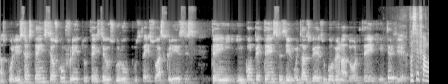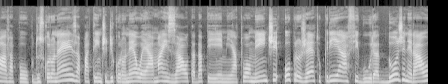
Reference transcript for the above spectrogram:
As polícias têm seus conflitos, têm seus grupos, têm suas crises, tem incompetências e muitas vezes o governador tem que intervir. Você falava há pouco dos coronéis, a patente de coronel é a mais alta da PM atualmente. O projeto cria a figura do general,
